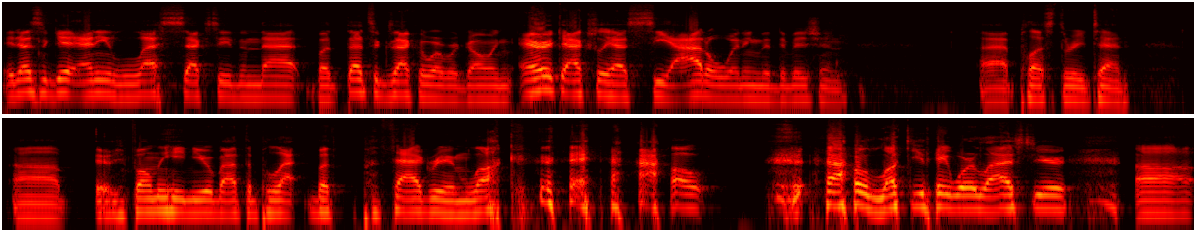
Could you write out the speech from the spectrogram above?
it doesn't get any less sexy than that, but that's exactly where we're going. Eric actually has Seattle winning the division at plus three ten. Uh, if only he knew about the Pythagorean luck and how how lucky they were last year. Uh,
